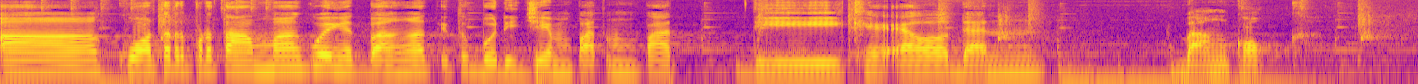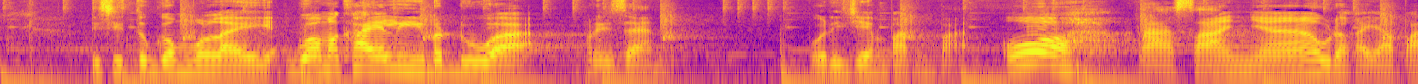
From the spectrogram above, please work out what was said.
uh, quarter pertama gue inget banget itu body jam 44 di KL dan Bangkok. Di situ gue mulai gue sama Kylie berdua present body jam 44 wah rasanya udah kayak apa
